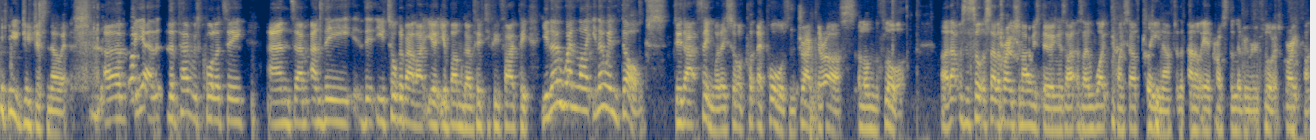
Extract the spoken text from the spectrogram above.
you, you just know it. Um, but yeah, the, the pen was quality, and um, and the, the you talk about like your, your bum going fifty p five p. You know when like you know when dogs do that thing where they sort of put their paws and drag their ass along the floor. Uh, that was the sort of celebration I was doing as I as I wiped myself clean after the penalty across the living room floor. It's great fun.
